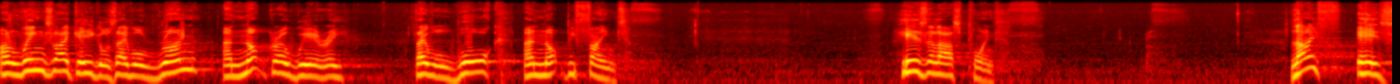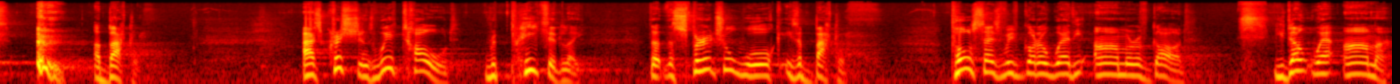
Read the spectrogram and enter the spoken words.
on wings like eagles, they will run and not grow weary. They will walk and not be faint. Here's the last point life is a battle. As Christians, we're told repeatedly that the spiritual walk is a battle. Paul says we've got to wear the armor of God. You don't wear armor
